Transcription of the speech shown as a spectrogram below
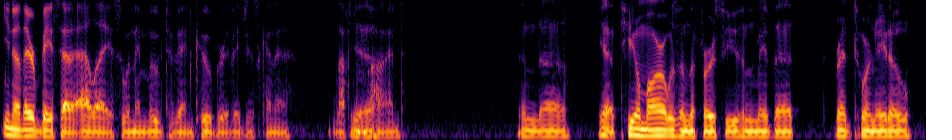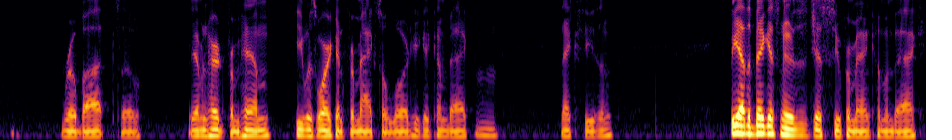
you know, they were based out of L.A., so when they moved to Vancouver, they just kind of left him behind. And uh, yeah, T.O. Morrow was in the first season, made that red tornado robot. So we haven't heard from him. He was working for Maxwell Lord. He could come back Mm. next season. But yeah, the biggest news is just Superman coming back.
